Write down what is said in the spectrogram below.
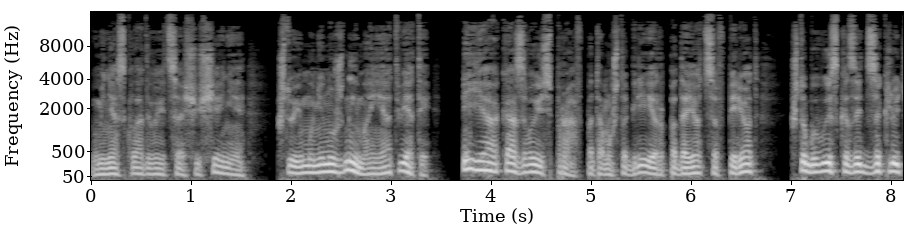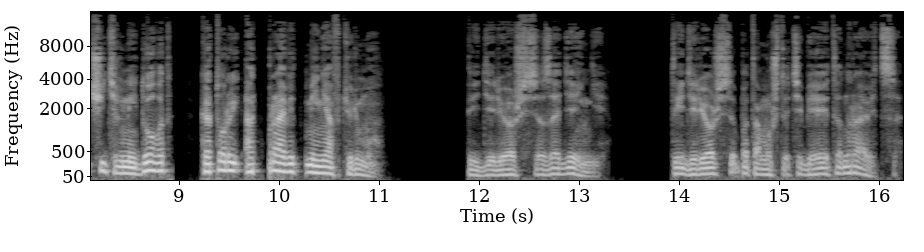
У меня складывается ощущение, что ему не нужны мои ответы, и я оказываюсь прав, потому что Гриер подается вперед чтобы высказать заключительный довод, который отправит меня в тюрьму. Ты дерешься за деньги. Ты дерешься, потому что тебе это нравится.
